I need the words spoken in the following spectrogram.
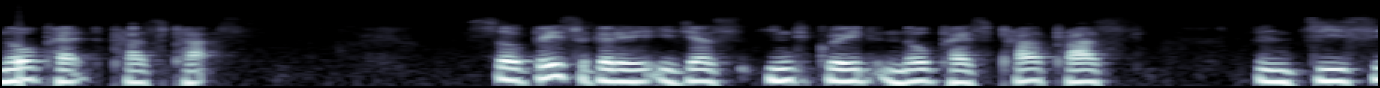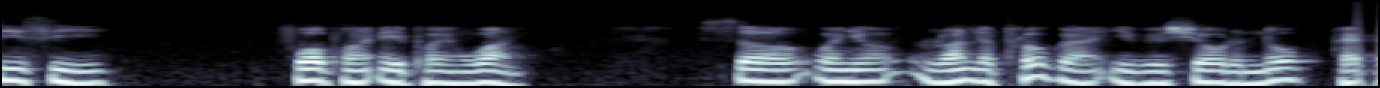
Notepad++. So basically, it just integrate Notepad++ and GCC 4.8.1. So when you run the program, it will show the Notepad++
